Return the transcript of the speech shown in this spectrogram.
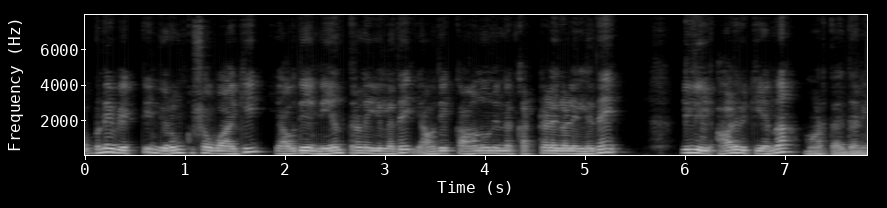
ಒಬ್ಬನೇ ವ್ಯಕ್ತಿ ನಿರಂಕುಶವಾಗಿ ಯಾವುದೇ ನಿಯಂತ್ರಣ ಇಲ್ಲದೆ, ಯಾವುದೇ ಕಾನೂನಿನ ಕಟ್ಟಳೆಗಳಿಲ್ಲದೆ ಇಲ್ಲಿ ಆಳ್ವಿಕೆಯನ್ನು ಮಾಡ್ತಾ ಇದ್ದಾನೆ.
